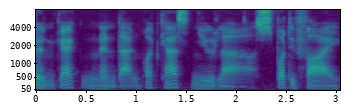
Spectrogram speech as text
trên các nền tảng podcast như là Spotify,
